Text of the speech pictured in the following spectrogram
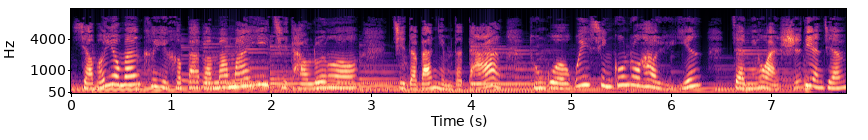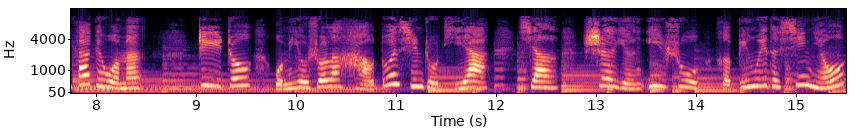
小朋友们可以和爸爸妈妈一起讨论哦。记得把你们的答案通过微信公众号语音，在明晚十点前发给我们。这一周我们又说了好多新主题呀，像摄影艺术和濒危的犀牛，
